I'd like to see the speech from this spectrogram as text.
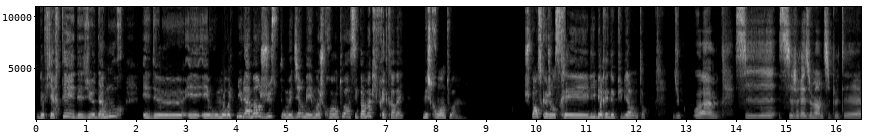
de fierté et des yeux d'amour, et de et, et où on m'aurait tenu la main juste pour me dire mais moi je crois en toi. C'est pas moi qui ferai le travail mais je crois en toi. Mmh. je pense que j'en serais libérée depuis bien longtemps. Du coup euh, si si je résume un petit peu tes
